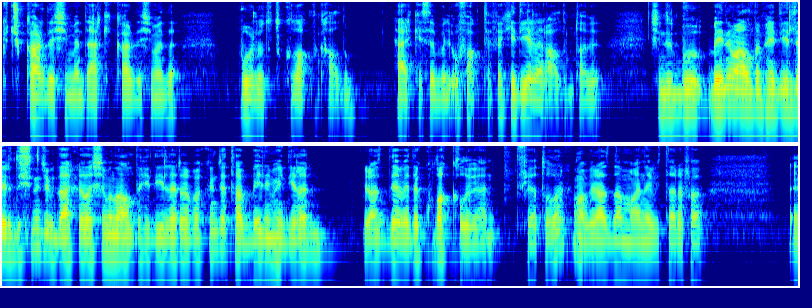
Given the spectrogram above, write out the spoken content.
Küçük kardeşime de erkek kardeşime de bluetooth kulaklık aldım. Herkese böyle ufak tefek hediyeler aldım tabii. Şimdi bu benim aldığım hediyeleri düşününce bir de arkadaşımın aldığı hediyelere bakınca tabii benim hediyeler biraz devede kulak kalıyor yani fiyat olarak ama biraz daha manevi tarafa e,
